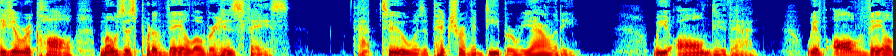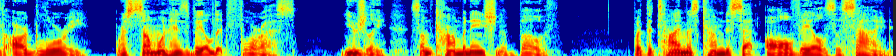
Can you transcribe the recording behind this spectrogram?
If you'll recall, Moses put a veil over his face. That too was a picture of a deeper reality. We all do that. We have all veiled our glory, or someone has veiled it for us. Usually, some combination of both. But the time has come to set all veils aside.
